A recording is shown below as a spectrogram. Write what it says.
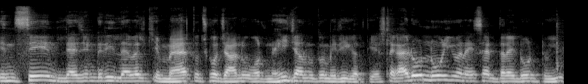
insane legendary level कि मैं तुझको जानूं और नहीं जानूं तो मेरी गलती है। It's like I don't know you and I said that I don't know you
